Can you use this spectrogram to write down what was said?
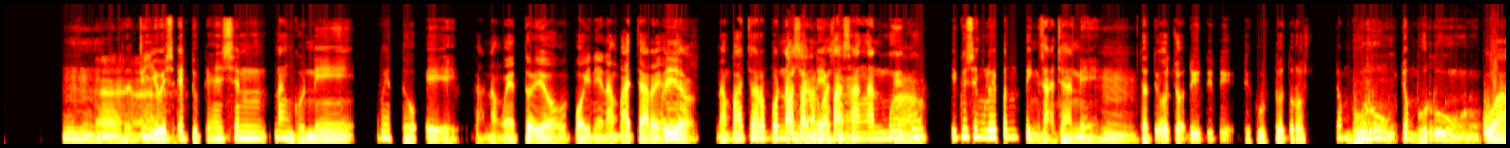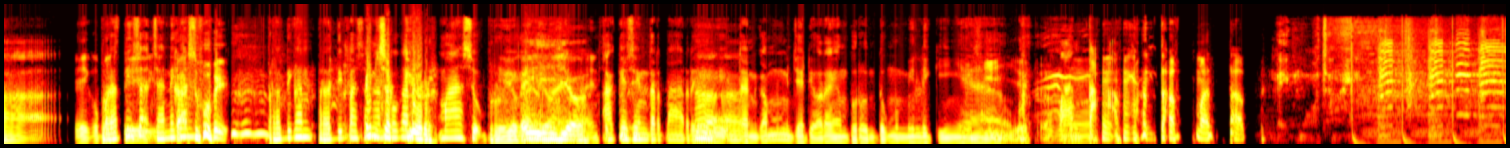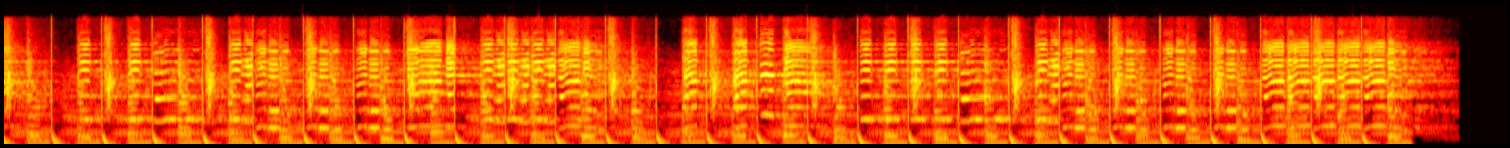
mhm. Jadi ya wis education nang gone wedoke gak nang wedok ya poine nang pacar ya. Iya. Nang pacar apa nang Pasangan, pasanganmu iku iku sing luwih penting sakjane. Hmm. Dadi ojo titik digudo terus cemburu, cemburu. Wah, Ya, iku Berarti sakjane gak kan- suwe. Berarti kan berarti pasanganmu kan masuk bro yo kan. Iya. Akeh sing tertarik Heeh. dan kamu menjadi orang yang beruntung memilikinya. Iya. Mantap. mantap, mantap.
